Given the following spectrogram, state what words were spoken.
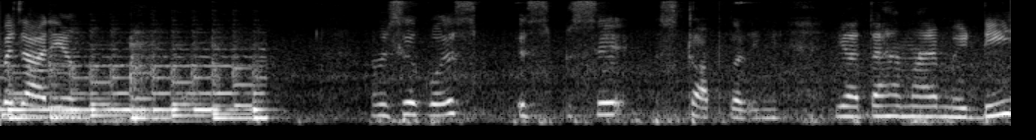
बजा रही हूँ। हम इसे कोई इससे स्टॉप करेंगे। ये आता है हमारा मिडी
